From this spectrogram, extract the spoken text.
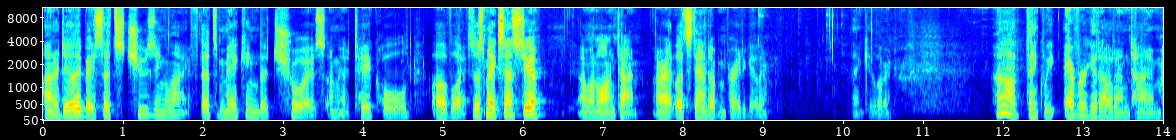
on a daily basis. That's choosing life. That's making the choice. I'm going to take hold of life. Does this make sense to you? I went a long time. All right, let's stand up and pray together. Thank you, Lord. I don't think we ever get out on time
